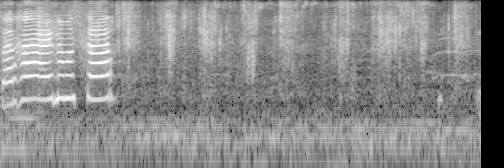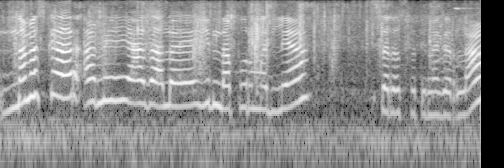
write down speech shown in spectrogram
तर हाय नमस्कार. नमस्कार आम्ही आज आलो आहे इंदापूरमधल्या सरस्वती नगरला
